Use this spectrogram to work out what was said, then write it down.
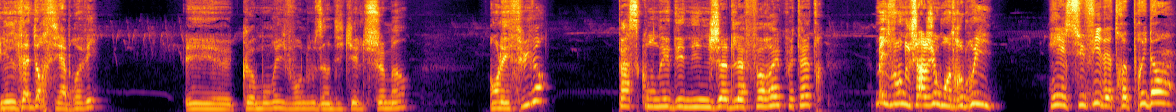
ils adorent s'y abreuver. Et euh, comment ils vont nous indiquer le chemin? En les suivant? Parce qu'on est des ninjas de la forêt, peut-être? Mais ils vont nous charger au moindre bruit Il suffit d'être prudent.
